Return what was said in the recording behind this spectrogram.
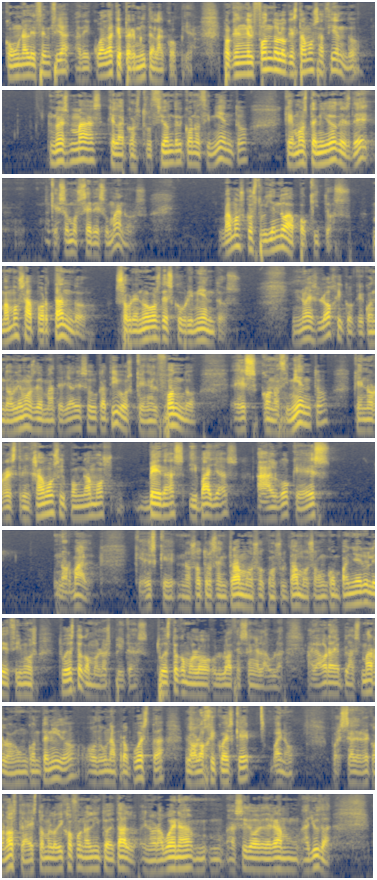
con una licencia adecuada que permita la copia. Porque en el fondo lo que estamos haciendo no es más que la construcción del conocimiento que hemos tenido desde que somos seres humanos vamos construyendo a poquitos, vamos aportando sobre nuevos descubrimientos. No es lógico que cuando hablemos de materiales educativos, que en el fondo es conocimiento, que nos restringamos y pongamos vedas y vallas a algo que es normal que es que nosotros entramos o consultamos a un compañero y le decimos, tú esto cómo lo explicas, tú esto cómo lo, haces en el aula. A la hora de plasmarlo en un contenido o de una propuesta, lo lógico es que, bueno, pues se le reconozca, esto me lo dijo fue un alito de tal, enhorabuena, mm, mm, ha sido de gran ayuda,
